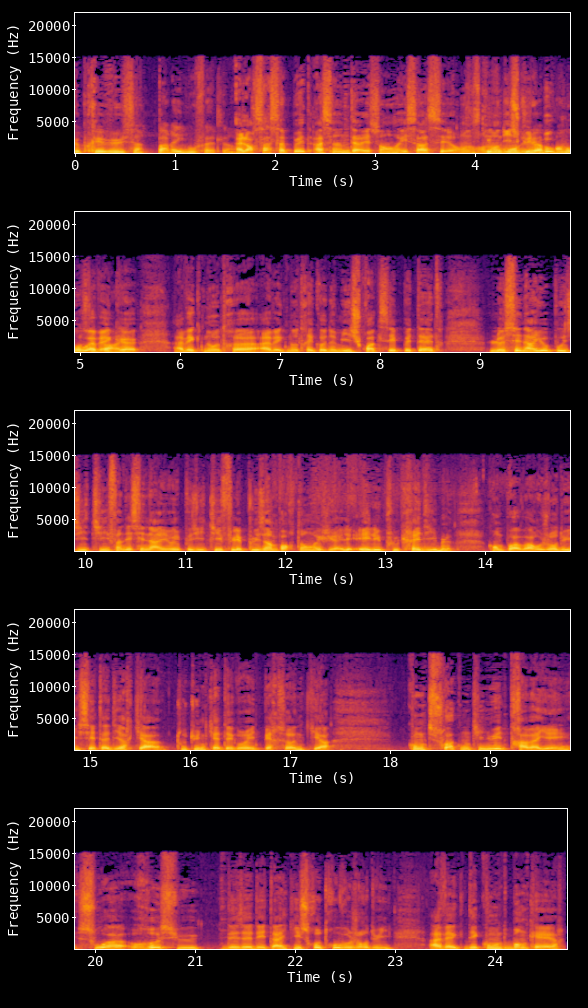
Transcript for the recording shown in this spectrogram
que prévu C'est un pari que vous faites là. Alors ça, ça peut être assez intéressant et ça, c'est on, en discute beaucoup avec euh, avec notre euh, avec notre économie. Je crois que c'est peut-être le scénario positif, un des scénarios positifs les plus importants et les plus crédibles qu'on peut avoir aujourd'hui. C'est-à-dire qu'il y a toute une catégorie de personnes qui a soit continué de travailler, soit reçu des aides d'État qui se retrouvent aujourd'hui avec des comptes bancaires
